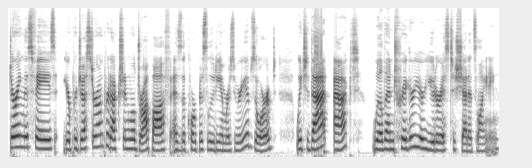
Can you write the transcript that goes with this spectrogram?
during this phase, your progesterone production will drop off as the corpus luteum is reabsorbed, which that act will then trigger your uterus to shed its lining.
